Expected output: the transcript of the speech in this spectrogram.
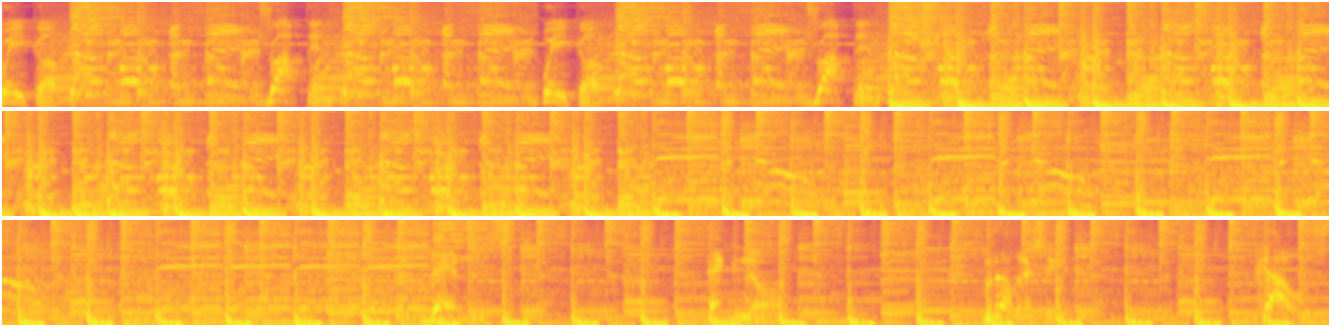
Wake up. Drop them. Wake up. Drop them. Dance, techno, progressive, house,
